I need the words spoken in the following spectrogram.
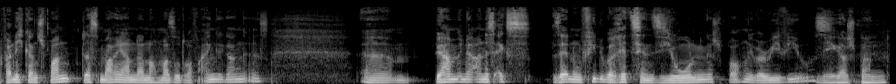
Fand ich ganz spannend, dass Marian da nochmal so drauf eingegangen ist. Ähm, wir haben in der Annes X Sendung viel über Rezensionen gesprochen, über Reviews. Mega spannend.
